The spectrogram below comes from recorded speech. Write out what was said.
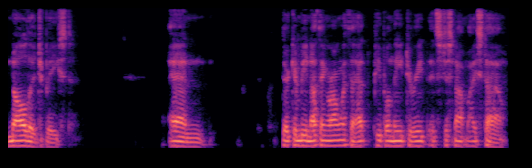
knowledge based. And there can be nothing wrong with that. People need to read, it's just not my style.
